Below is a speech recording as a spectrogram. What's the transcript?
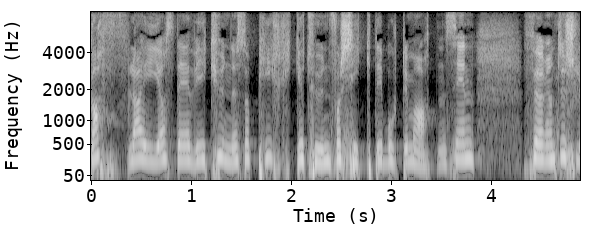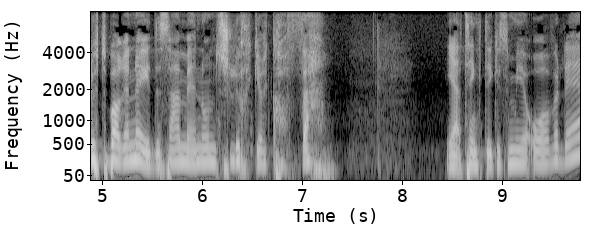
gafla i oss det vi kunne, så pirket hun forsiktig borti maten sin, før hun til slutt bare nøyde seg med noen slurker kaffe. Jeg tenkte ikke så mye over det,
